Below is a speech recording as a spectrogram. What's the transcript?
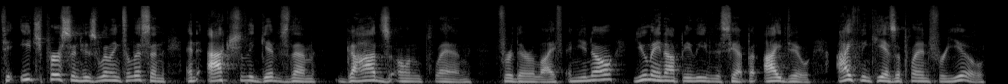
to each person who's willing to listen and actually gives them God's own plan for their life. And you know, you may not believe this yet, but I do. I think He has a plan for you.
